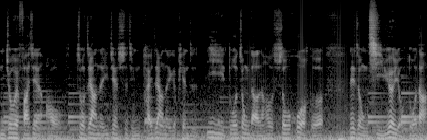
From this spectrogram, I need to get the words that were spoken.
你就会发现，哦，做这样的一件事情，拍这样的一个片子，意义多重大，然后收获和那种喜悦有多大。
